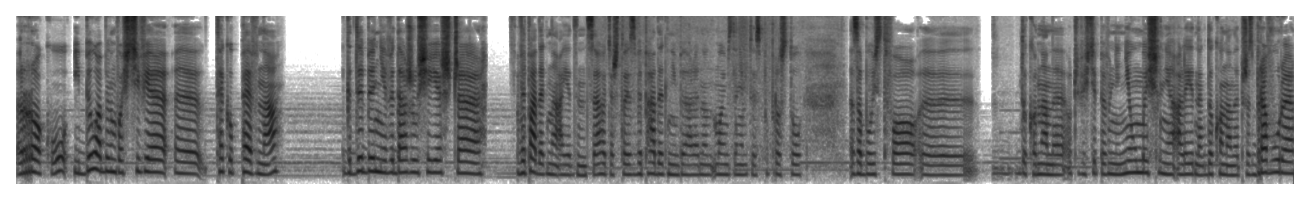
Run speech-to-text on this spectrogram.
roku i byłabym właściwie e, tego pewna, gdyby nie wydarzył się jeszcze wypadek na A1, chociaż to jest wypadek niby, ale no, moim zdaniem to jest po prostu zabójstwo yy, dokonane oczywiście pewnie nieumyślnie, ale jednak dokonane przez brawurę,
